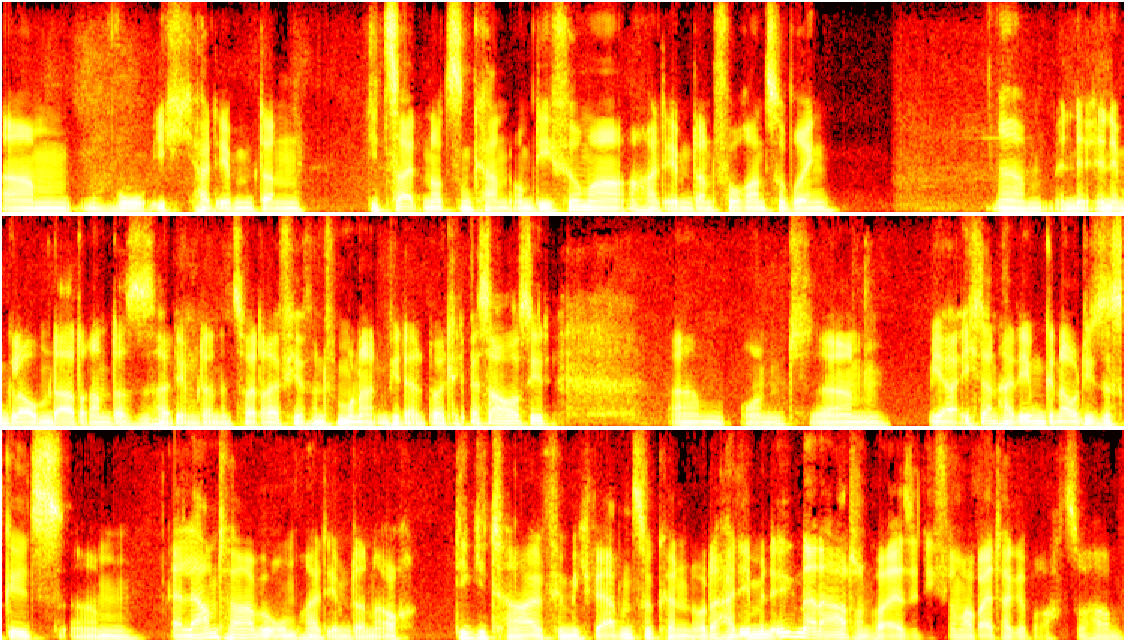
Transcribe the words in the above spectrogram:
wo ich halt eben dann die Zeit nutzen kann, um die Firma halt eben dann voranzubringen ähm, in, in dem Glauben daran, dass es halt eben dann in zwei, drei, vier, fünf Monaten wieder deutlich besser aussieht. Ähm, und ähm, ja, ich dann halt eben genau diese Skills ähm, erlernt habe, um halt eben dann auch digital für mich werben zu können oder halt eben in irgendeiner Art und Weise die Firma weitergebracht zu haben.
